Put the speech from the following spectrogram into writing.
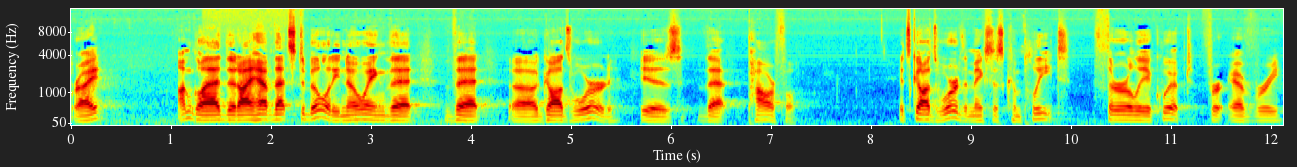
right? I'm glad that I have that stability, knowing that, that uh, God's Word is that powerful. It's God's Word that makes us complete, thoroughly equipped for every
